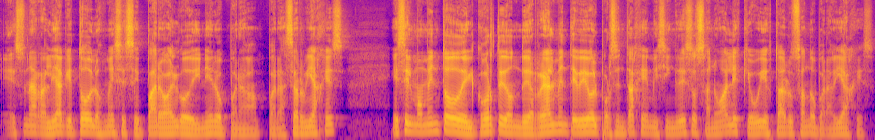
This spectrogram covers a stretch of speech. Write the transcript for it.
es una realidad que todos los meses separo algo de dinero para, hacer viajes, es el momento del corte donde realmente veo el porcentaje de mis ingresos anuales que voy a estar usando para viajes.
